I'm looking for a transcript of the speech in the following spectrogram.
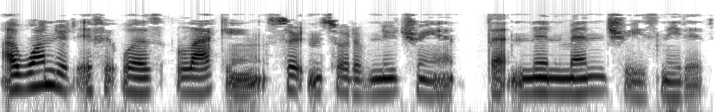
I wondered if it was lacking certain sort of nutrient that nin men trees needed,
